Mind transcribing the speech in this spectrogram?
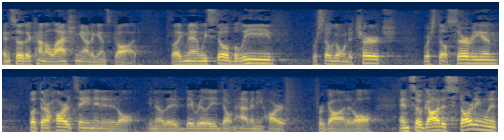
And so they're kind of lashing out against God. Like, man, we still believe, we're still going to church, we're still serving him, but their hearts ain't in it at all. You know, they, they really don't have any heart for God at all. And so God is starting with,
